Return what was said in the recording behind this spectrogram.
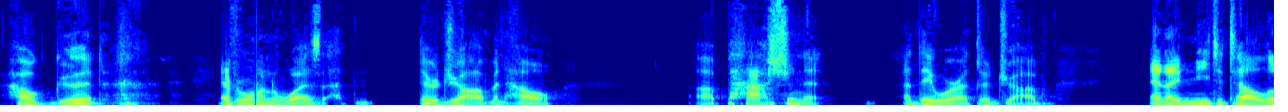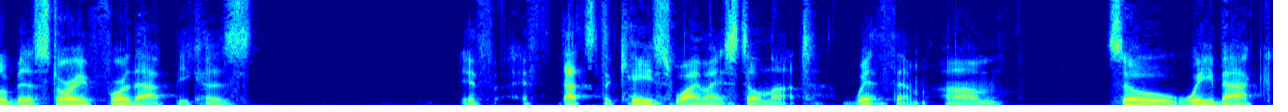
how good everyone was at their job and how uh, passionate they were at their job. And I need to tell a little bit of story for that because if if that's the case, why am I still not with them? Um, so way back,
